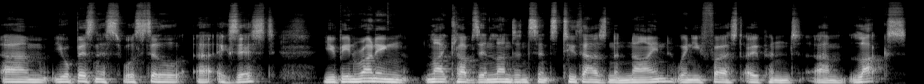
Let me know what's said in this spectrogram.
Um, your business will still uh, exist. You've been running nightclubs in London since 2009 when you first opened um, Lux.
